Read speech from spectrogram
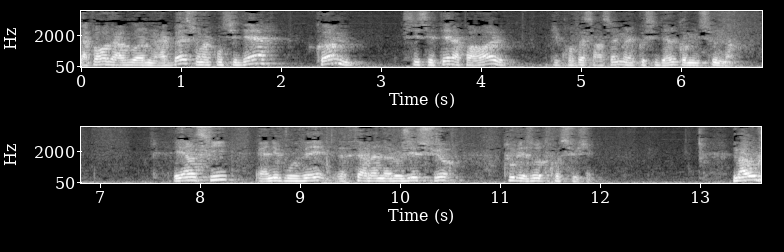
la parole d'Abdullah ibn Abbas, on la considère comme si c'était la parole du prophète sallallahu alayhi wa sallam, on la considère comme une sunnah. Et ainsi, vous pouvez faire l'analogie sur tous les autres sujets. Tout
